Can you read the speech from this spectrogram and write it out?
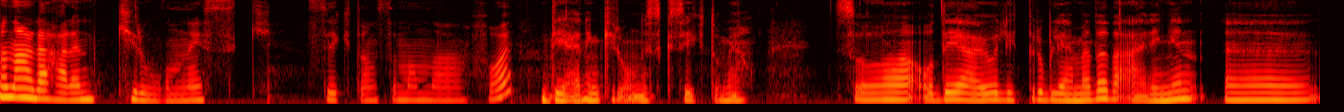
Men er det her en kronisk sykdom som man da får? Det er en kronisk sykdom, ja. Så, og det er jo litt problemet med det. Det er ingen eh,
